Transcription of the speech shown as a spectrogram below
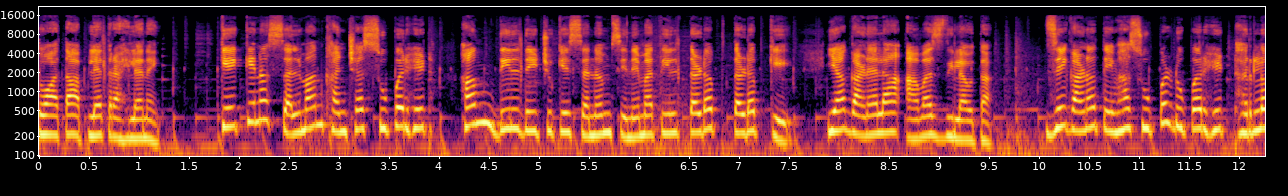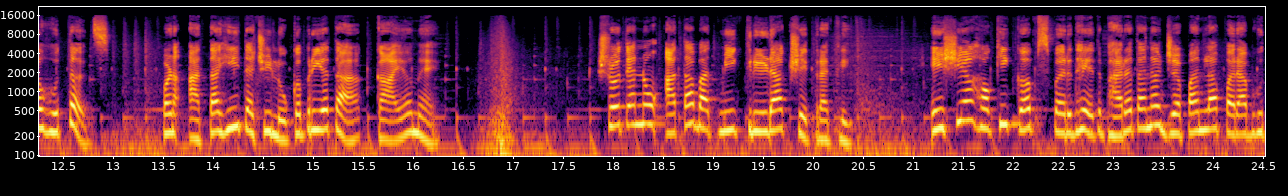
तो आता आपल्यात राहिला नाही. के केनं सलमान खानच्या सुपरहिट हम दिल दे चुके सनम सिनेमातील तडप तडप के या गाण्याला आवाज दिला होता. जे गाणं तेव्हा सुपर डुपर हिट ठरलं होतंच पण आताही त्याची लोकप्रियता कायम आहे. श्रोत्यांनो आता बातमी क्रीडा क्षेत्रातली. एशिया हॉकी कप स्पर्धेत भारतानं जपानला पराभूत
